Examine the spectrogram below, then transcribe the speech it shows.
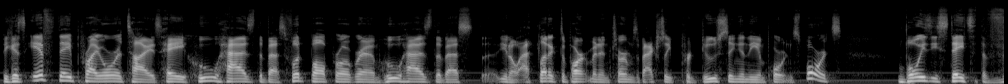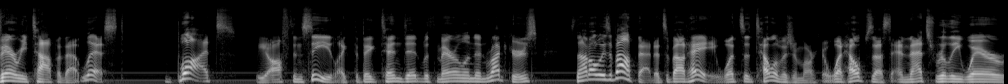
Because if they prioritize, hey, who has the best football program, who has the best, uh, you know, athletic department in terms of actually producing in the important sports, Boise State's at the very top of that list. But we often see, like the Big Ten did with Maryland and Rutgers, not always about that. It's about, hey, what's a television market? What helps us? And that's really where,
